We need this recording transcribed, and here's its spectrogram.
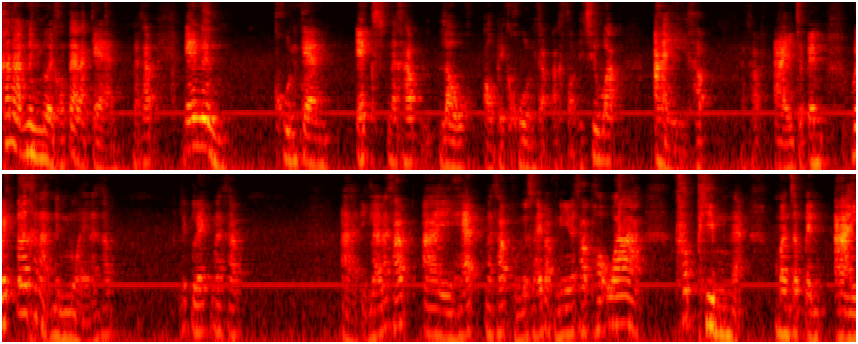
ขนาดหนึ่งหน่วยของแต่ละแกนนะครับ a1 คูณแกน x นะครับเราเอาไปคูณกับอักษรที่ชื่อว่า i ครับนะครับ i จะเป็นเวกเตอร์ขนาดหนึ่งหน่วยนะครับเล็กๆนะครับอ่าอีกแล้วนะครับ i hat นะครับผมจะใช้แบบนี้นะครับ เพราะว่าถ้าพิมพ์เนี่ยมันจะเป็น i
